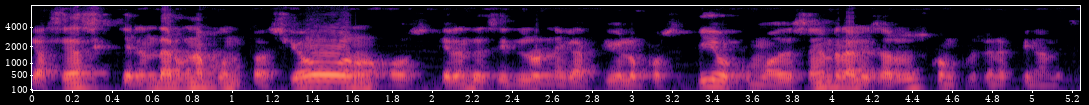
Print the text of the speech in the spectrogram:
ya sea si quieren dar una puntuación o, o si quieren decir lo negativo y lo positivo, como deseen realizar sus conclusiones finales.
